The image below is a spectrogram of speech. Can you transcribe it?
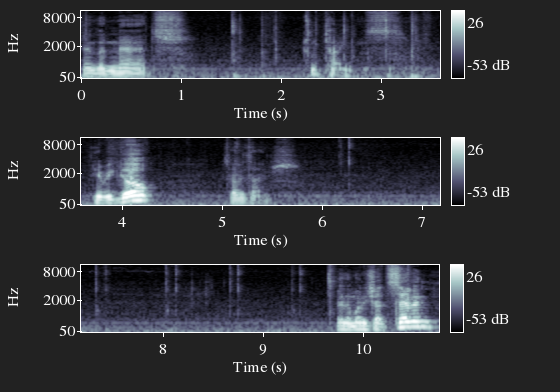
and the Nats two times. Here we go. Seven times. And the money shot seven.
